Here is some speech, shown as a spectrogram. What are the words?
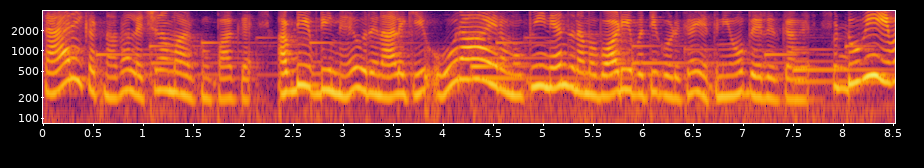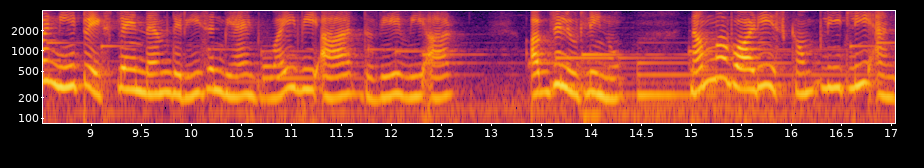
சாரீ கட்டினா தான் லட்சணமாக இருக்கும் பார்க்க. அப்படி இப்படின்னு ஒரு நாளைக்கு ஓராயிரம் ஒப்பீனியன்ஸ் நம்ம பாடியை பற்றி கொடுக்க எத்தனையோ பேர் இருக்காங்க. Do we even need to explain them the reason behind why we are the way we are absolutely no நம்ம body is completely and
